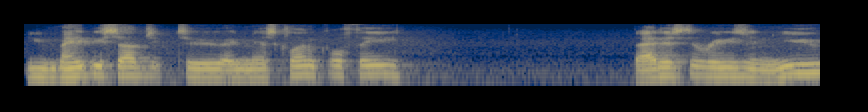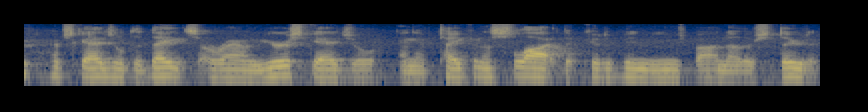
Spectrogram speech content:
You may be subject to a missed clinical fee. That is the reason you have scheduled the dates around your schedule and have taken a slot that could have been used by another student.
